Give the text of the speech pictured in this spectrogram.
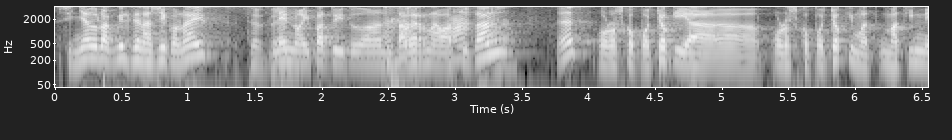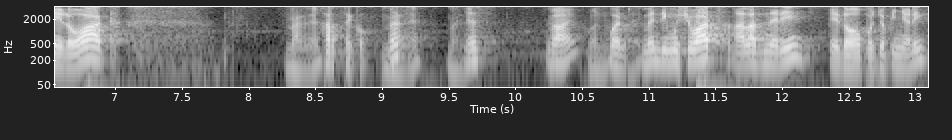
Sinadurak biltzen hasiko naiz, Zertan? lehen aipatu ditudan taberna batzutan, ez? Horoskopo txokia, horoskopo txoki mak- makineroak Vale. jartzeko, ez? Vale, vale. Ez? Bai, bueno. Bueno, hemendik musu bat, alazneri, edo potxokinari.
